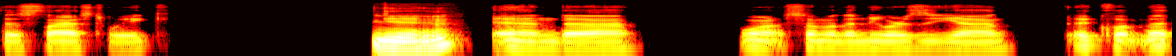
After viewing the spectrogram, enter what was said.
this last week, yeah. and uh, want some of the newer Xeon equipment.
